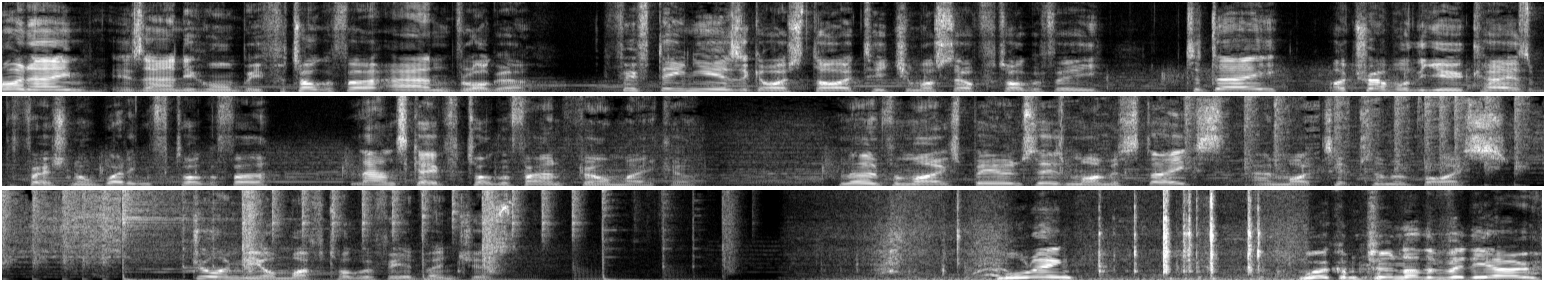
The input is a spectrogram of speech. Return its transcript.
My name is Andy Hornby, photographer and vlogger. 15 years ago I started teaching myself photography. Today I travel the UK as a professional wedding photographer, landscape photographer and filmmaker. Learn from my experiences, my mistakes and my tips and advice. Join me on my photography adventures. Morning, welcome to another video.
